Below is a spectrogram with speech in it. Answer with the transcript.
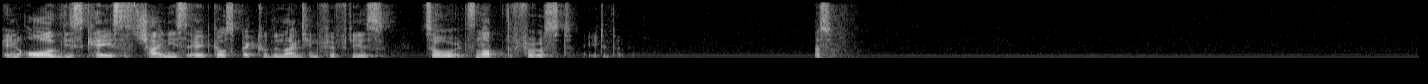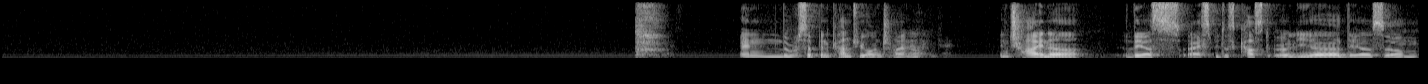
In all these cases, Chinese aid goes back to the 1950s, so it's not the first aid intervention. Yes? In the recipient country or in China? In China, there's, as we discussed earlier, there's um,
